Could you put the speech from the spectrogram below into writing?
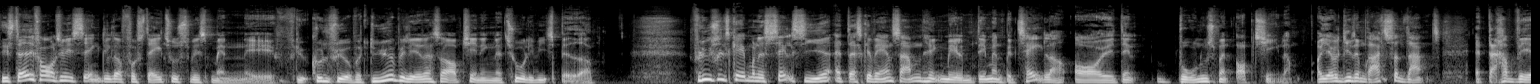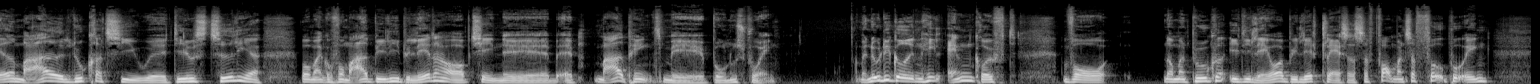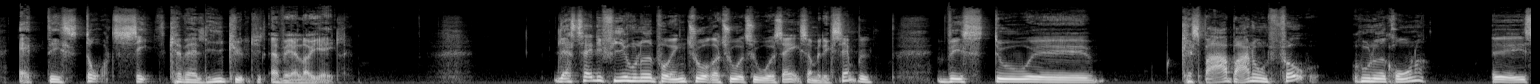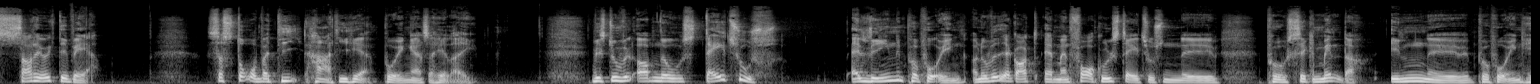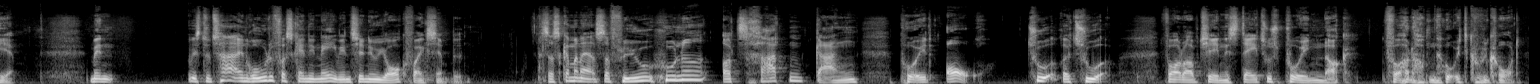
Det er stadig forholdsvis enkelt at få status, hvis man øh, fly, kun flyver på dyre billetter, så er optjeningen naturligvis bedre. Flyselskaberne selv siger, at der skal være en sammenhæng mellem det, man betaler, og øh, den bonus, man optjener. Og jeg vil give dem ret så langt, at der har været meget lukrative øh, deals tidligere, hvor man kunne få meget billige billetter og optjene øh, øh meget pænt med bonuspoint. Men nu er de gået i en helt anden grøft, hvor når man booker i de lavere billetklasser, så får man så få point, at det stort set kan være ligegyldigt at være lojal. Lad os tage de 400 point tur-retur til USA som et eksempel. Hvis du øh, kan spare bare nogle få 100 kroner, øh, så er det jo ikke det værd. Så stor værdi har de her point altså heller ikke. Hvis du vil opnå status alene på point, og nu ved jeg godt, at man får guldstatusen øh, på segmenter inden øh, på point her. Men hvis du tager en rute fra Skandinavien til New York for eksempel, så skal man altså flyve 113 gange på et år, tur-retur, for at optjene statuspoint nok for at opnå et guldkort.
